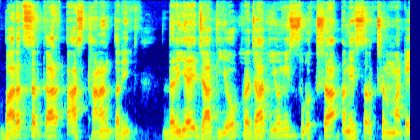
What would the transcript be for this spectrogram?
ભારત સરકાર આ સ્થાનાંતરિત દરિયાઈ જાતિઓ, પ્રજાતિઓની સુરક્ષા અને સંરક્ષણ માટે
